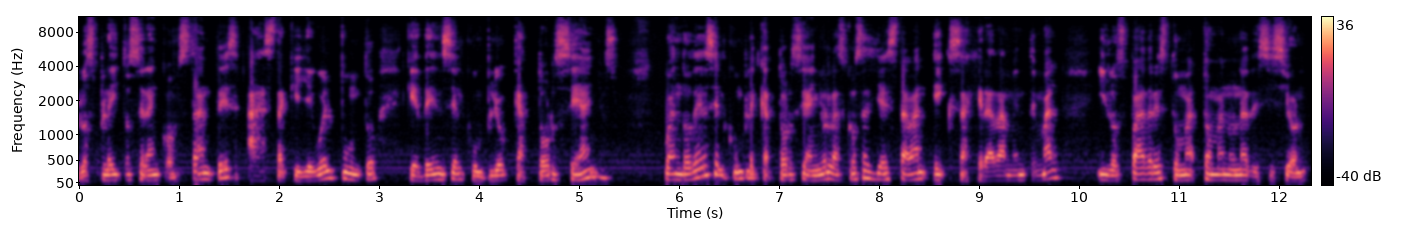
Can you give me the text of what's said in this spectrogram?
los pleitos eran constantes hasta que llegó el punto que Denzel cumplió 14 años. Cuando Denzel cumple 14 años las cosas ya estaban exageradamente mal y los padres toman una decisión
